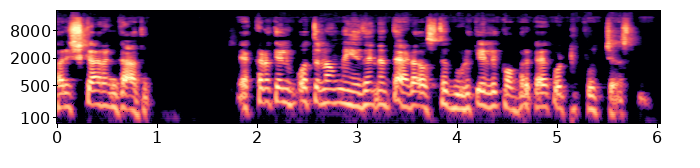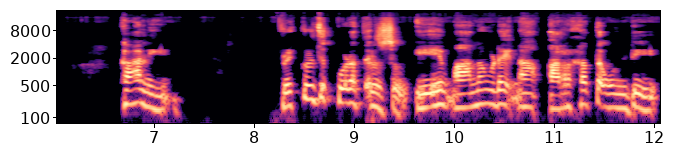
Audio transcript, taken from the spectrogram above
పరిష్కారం కాదు. ఎక్కడికి వెళ్ళిపోతున్నాం? ఏదైనా తేడా వస్తే గుడికి వెళ్ళి కొబ్బరికాయ కొట్టి పూజ చేస్తున్నాం కానీ ప్రకృతికి కూడా తెలుసు ఏ మానవుడైనా అర్హత ఉండి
